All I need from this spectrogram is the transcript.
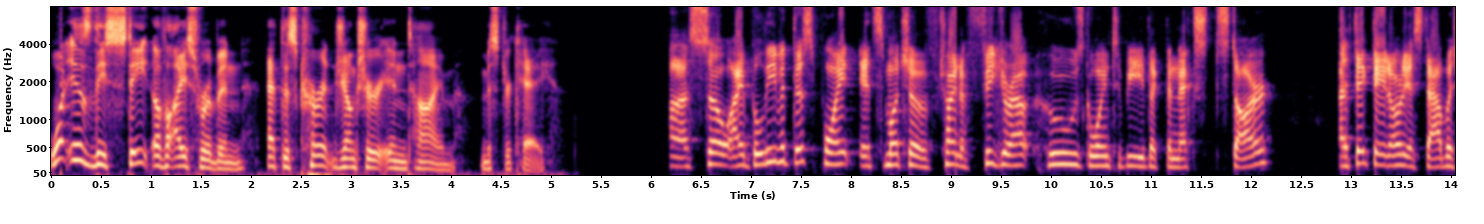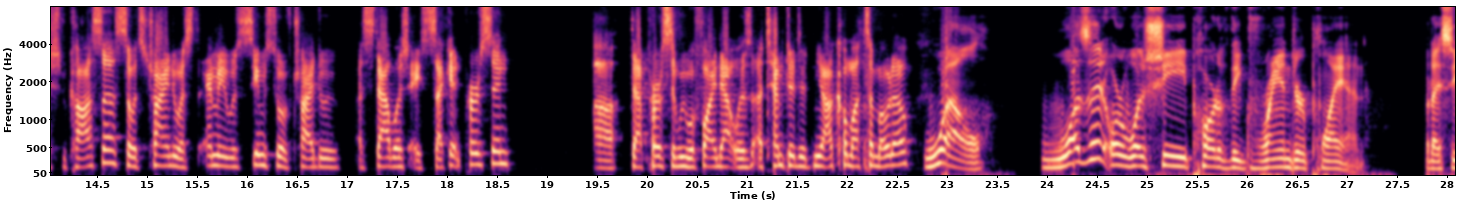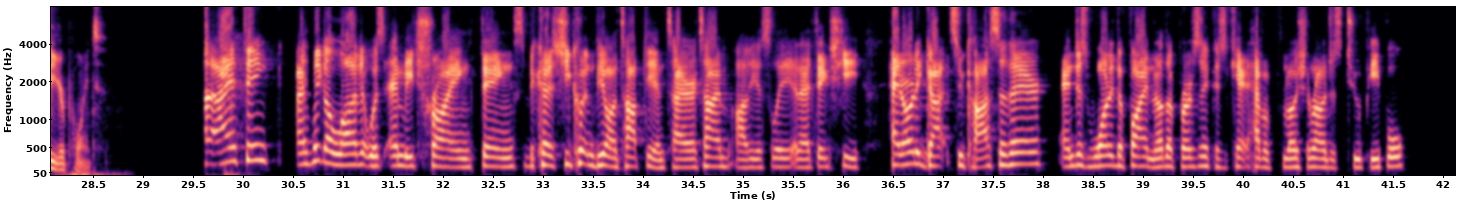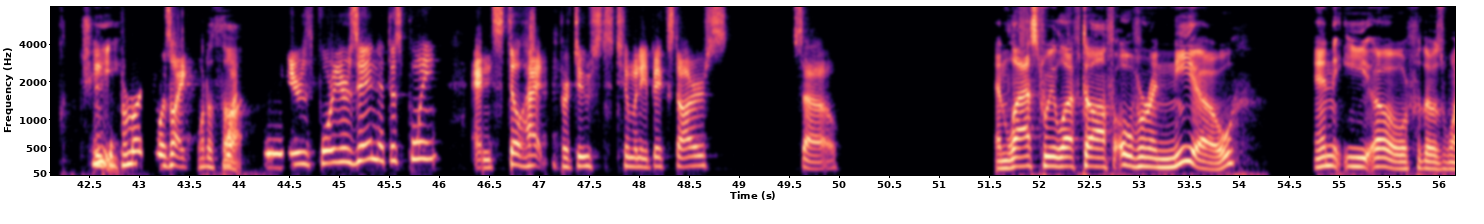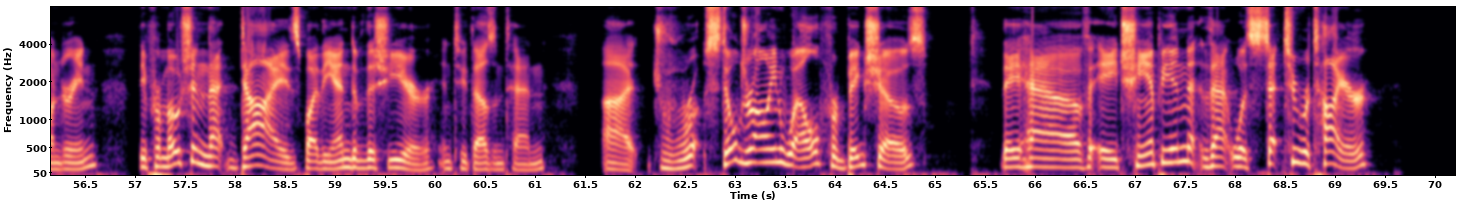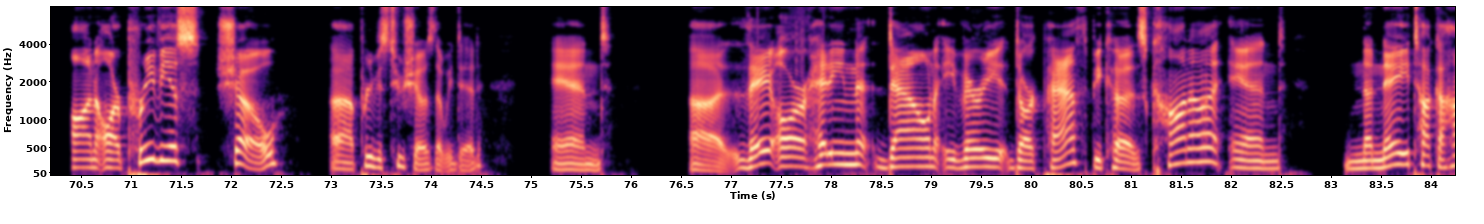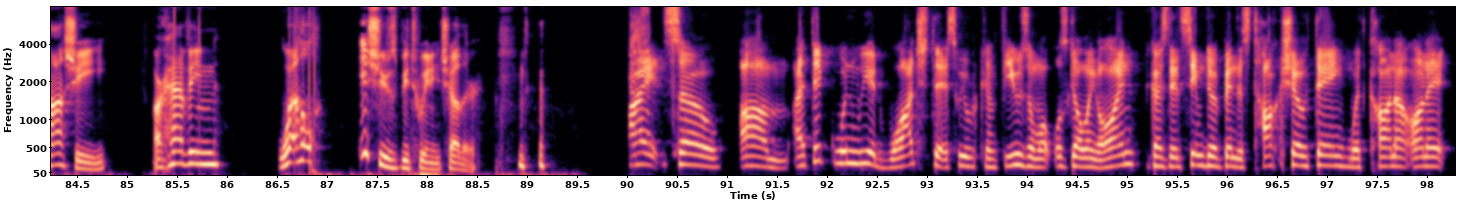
what is the state of Ice Ribbon at this current juncture in time, Mister K? Uh, so I believe at this point it's much of trying to figure out who's going to be like the next star. I think they'd already established Mikasa, so it's trying to. I mean, it seems to have tried to establish a second person. Uh, that person we will find out was attempted at Miyako Matsumoto. Well, was it or was she part of the grander plan? But I see your point. I think I think a lot of it was Emmy trying things because she couldn't be on top the entire time, obviously, and I think she had already got Tsukasa there and just wanted to find another person because you can't have a promotion around just two people. The promotion was like what a what, thought. four years four years in at this point, and still hadn't produced too many big stars. So And last we left off over in Neo, N E O for those wondering, the promotion that dies by the end of this year in 2010. Uh, dr- still drawing well for big shows. They have a champion that was set to retire on our previous show, uh, previous two shows that we did, and uh, they are heading down a very dark path because Kana and Nanae Takahashi are having, well, issues between each other. Alright, so um I think when we had watched this, we were confused on what was going on because there seemed to have been this talk show thing with Kana on it.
